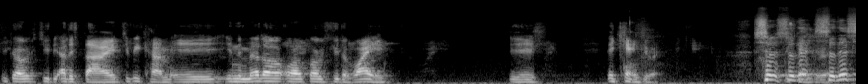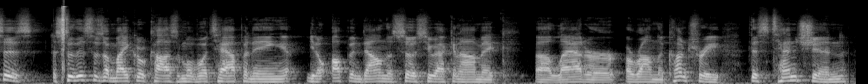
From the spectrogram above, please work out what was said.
to go to the other side to become a in the middle or go to the right is they can't do it. So, so, this, so this is so this is a microcosm of what's happening, you know, up and down the socioeconomic uh, ladder around the country. This tension,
